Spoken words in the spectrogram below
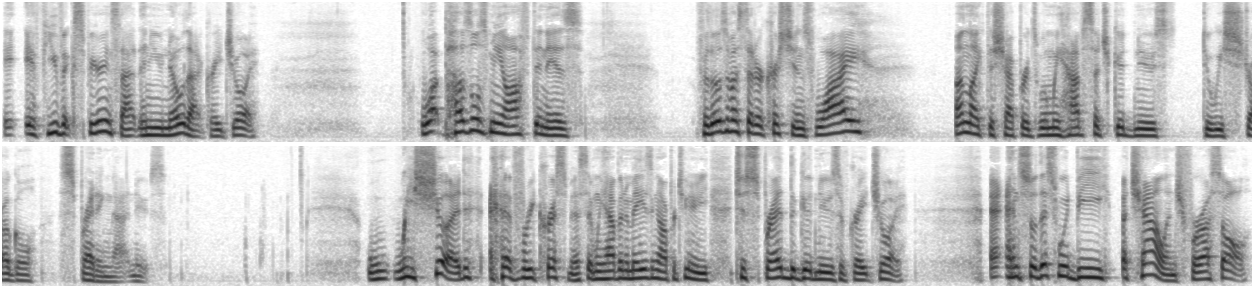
if you've experienced that, then you know that great joy. What puzzles me often is for those of us that are Christians, why, unlike the shepherds, when we have such good news, do we struggle? Spreading that news. We should every Christmas, and we have an amazing opportunity to spread the good news of great joy. And so this would be a challenge for us all.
